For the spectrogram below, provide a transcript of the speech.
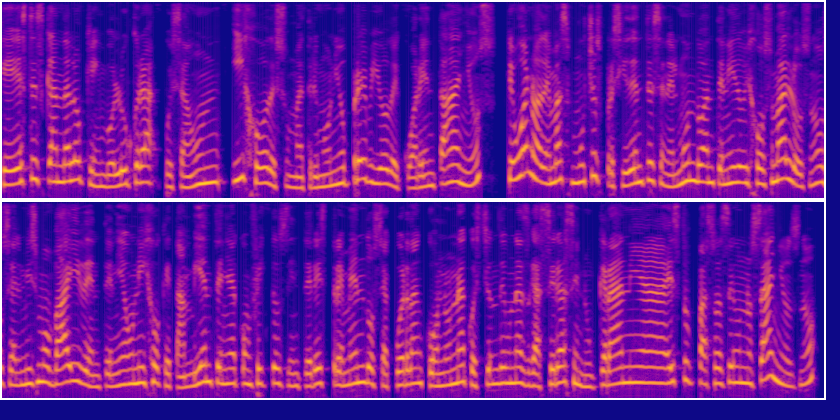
que este escándalo que involucra pues a un hijo de su matrimonio previo de 40 años, que bueno, además muchos presidentes en el mundo han tenido hijos malos, ¿no? O sea, el mismo Biden tenía un hijo que también tenía conflictos de interés tremendos, ¿se acuerdan? Con una cuestión de unas gaceras en Ucrania, esto pasó hace unos años, ¿no?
